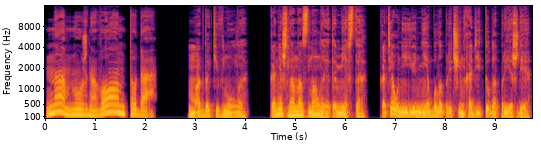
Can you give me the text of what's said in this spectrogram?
Нам нужно вон туда. Магда кивнула. Конечно, она знала это место, хотя у нее не было причин ходить туда прежде.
